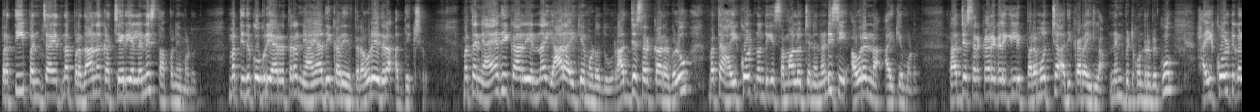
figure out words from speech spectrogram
ಪ್ರತಿ ಪಂಚಾಯತ್ನ ಪ್ರಧಾನ ಕಚೇರಿಯಲ್ಲೇ ಸ್ಥಾಪನೆ ಮಾಡೋದು. ಮತ್ತು ಇದಕ್ಕೊಬ್ಬರು ಯಾರು ಇರ್ತಾರೆ? ನ್ಯಾಯಾಧಿಕಾರಿ ಇರ್ತಾರೆ. ಅವರೇ ಇದರ ಅಧ್ಯಕ್ಷರು. ಮತ್ತು ನ್ಯಾಯಾಧಿಕಾರಿಯನ್ನು ಯಾರು ಆಯ್ಕೆ ಮಾಡೋದು? ರಾಜ್ಯ ಸರ್ಕಾರಗಳು ಮತ್ತು ಹೈಕೋರ್ಟ್ನೊಂದಿಗೆ ಸಮಾಲೋಚನೆ ನಡೆಸಿ ಅವರನ್ನು ಆಯ್ಕೆ ಮಾಡೋದು. ರಾಜ್ಯ ಸರ್ಕಾರಗಳಿಗೆ ಇಲ್ಲಿ ಪರಮೋಚ್ಚ ಅಧಿಕಾರ ಇಲ್ಲ. ನೆನ್ಪಿಟ್ಕೊಂಡಿರಬೇಕು. ಹೈಕೋರ್ಟ್ಗಳ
